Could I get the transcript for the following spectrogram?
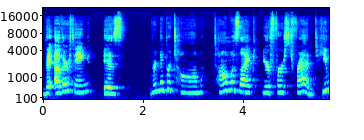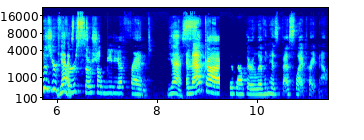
The other thing is remember Tom? Tom was like your first friend. He was your Yes. first social media friend. Yes. And that guy is out there living his best life right now.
